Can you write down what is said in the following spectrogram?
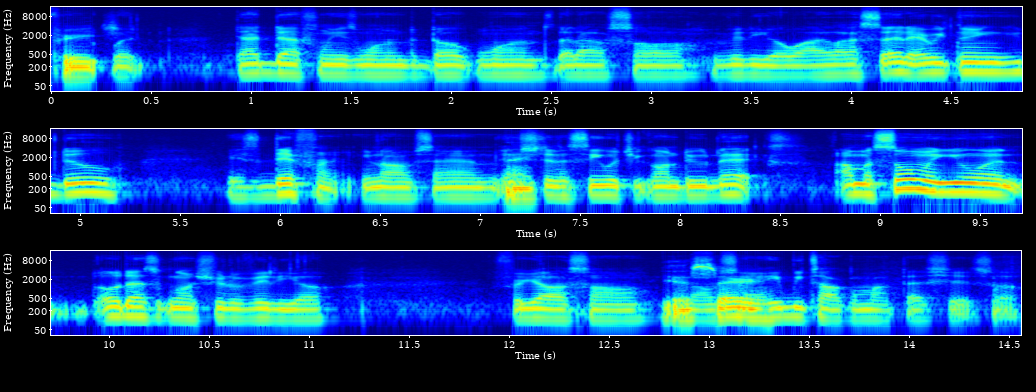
Preach. But that definitely is one of the dope ones that I saw video wise. Like I said, everything you do is different. You know what I'm saying? Interested to see what you're gonna do next. I'm assuming you and Odessa gonna shoot a video for y'all song. You Yes, know what sir. I'm saying? He be talking about that shit. So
